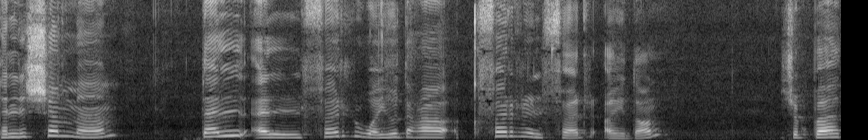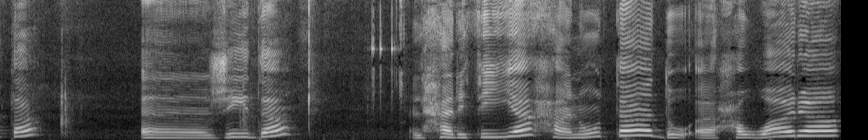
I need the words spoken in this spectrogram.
تل الشمام تل الفر ويدعى كفر الفر أيضا جباتة آه، جيدة الحارثية حانوتة آه، حوارة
